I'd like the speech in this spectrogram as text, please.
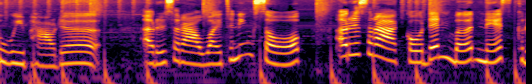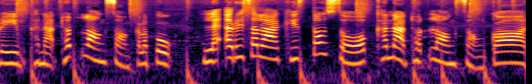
UV Powder อริสราไวท์เทนนิ่งโซฟอริสราโกลเด้นเบิร์ดเนสครีม ขนาดทดลอง 2 กระปุก และอริสราคริสตัลโซฟขนาดทดลอง 2 ก้อน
